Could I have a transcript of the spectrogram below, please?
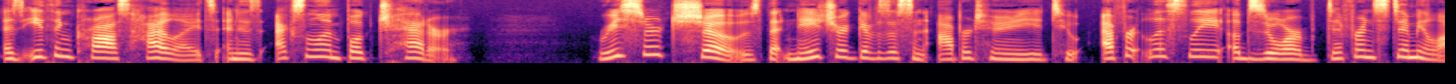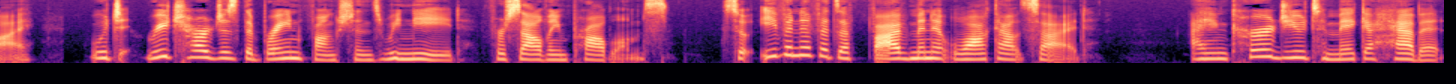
As Ethan Kross highlights in his excellent book Chatter, Research shows that nature gives us an opportunity to effortlessly absorb different stimuli, which recharges the brain functions we need for solving problems. So, even if it's a five minute walk outside, I encourage you to make a habit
